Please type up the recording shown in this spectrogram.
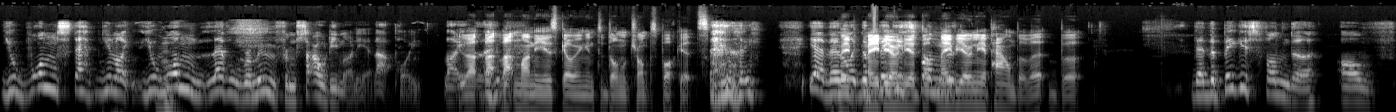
you're one step, you're like you're one level removed from Saudi money at that point. Like That, that that money is going into Donald Trump's pockets. yeah, they're maybe like the maybe biggest only a funder, maybe only a pound of it, but they're the biggest funder of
